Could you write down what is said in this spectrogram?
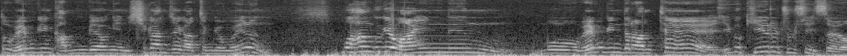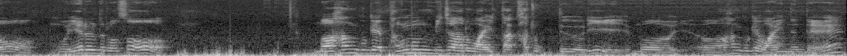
또 외국인 간병인 시간제 같은 경우에는 뭐 한국에 와 있는 뭐 외국인들한테 이거 기회를 줄 수 있어요. 뭐 예를 들어서 뭐 한국에 방문 비자로 와 있다 가족들이 뭐 어, 한국에 와 있는데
